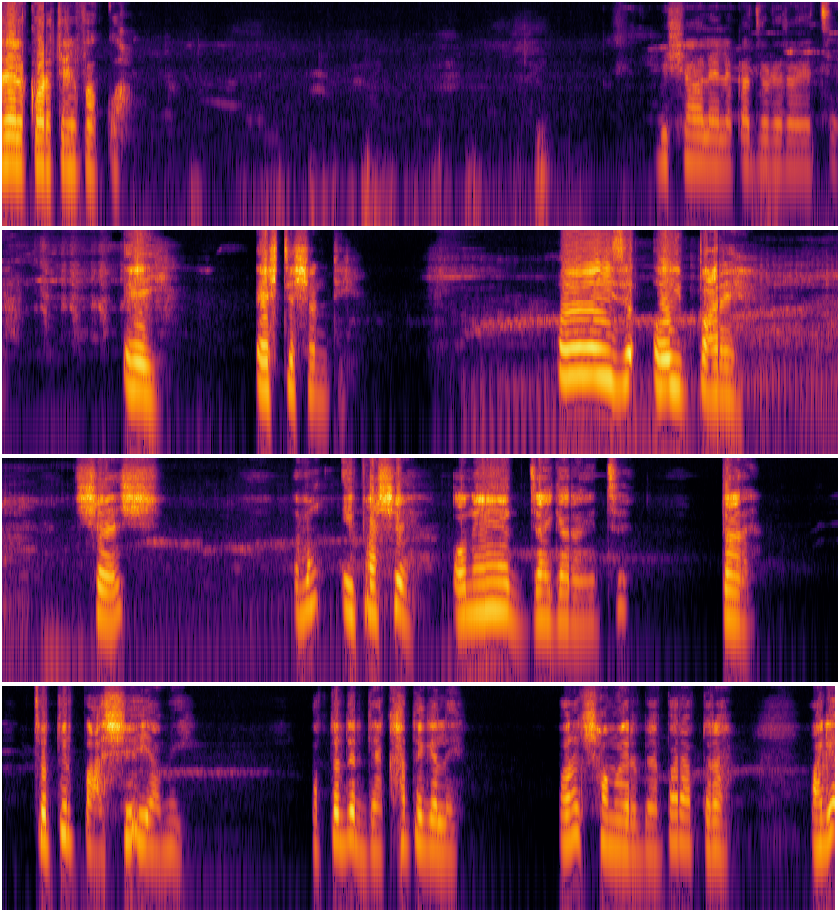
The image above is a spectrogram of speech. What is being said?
রেল কর্তৃপক্ষ। বিশাল এলাকা জুড়ে রয়েছে এই স্টেশনটি। ওই যে ওই পারে শেষ এবং এই পাশে অনেক জায়গা রয়েছে। তার চতুর্পাশেই আমি আপনাদের দেখাতে গেলে অনেক সময়ের ব্যাপার। আপনারা আগে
